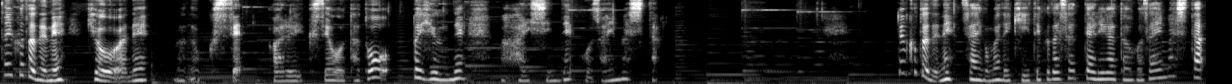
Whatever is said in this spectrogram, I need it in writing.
ということでね、今日はね、あの癖、悪い癖を断とうというね、ま配信でございました。ということでね、最後まで聞いてくださってありがとうございました。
